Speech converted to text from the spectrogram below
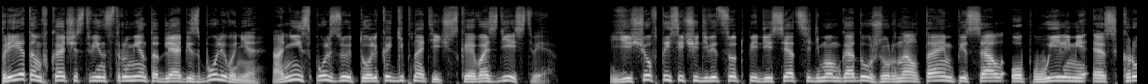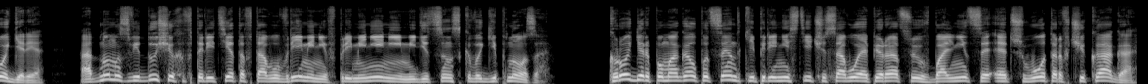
При этом в качестве инструмента для обезболивания они используют только гипнотическое воздействие. Еще в 1957 году журнал Time писал об Уильяме С. Крогере, одном из ведущих авторитетов того времени в применении медицинского гипноза. Крогер помогал пациентке перенести часовую операцию в больнице Эджвотер в Чикаго,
